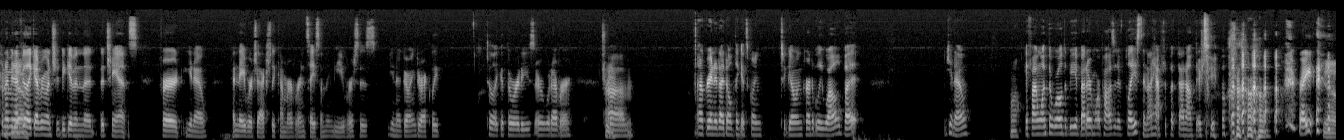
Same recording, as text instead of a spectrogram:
But I mean, I feel like everyone should be given the, the chance for, you know, a neighbor to actually come over and say something to you versus, you know, going directly to like authorities or whatever. True. Um, Now, granted, I don't think it's going to go incredibly well, but you know, Well. if I want the world to be a better, more positive place, then I have to put that out there too. right? yeah,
